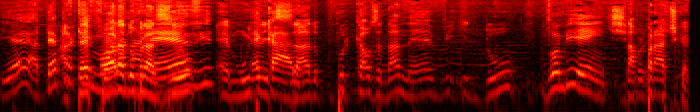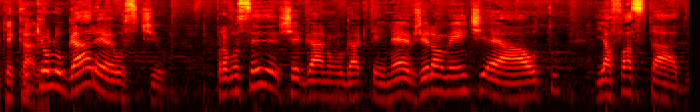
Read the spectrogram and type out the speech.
E é, até pra Até quem fora mora do Brasil neve, é muito é caro. elitizado por causa da neve e do Do ambiente. da Por- prática, que é cara. Porque o lugar é hostil. Pra você chegar num lugar que tem neve, geralmente é alto e afastado.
